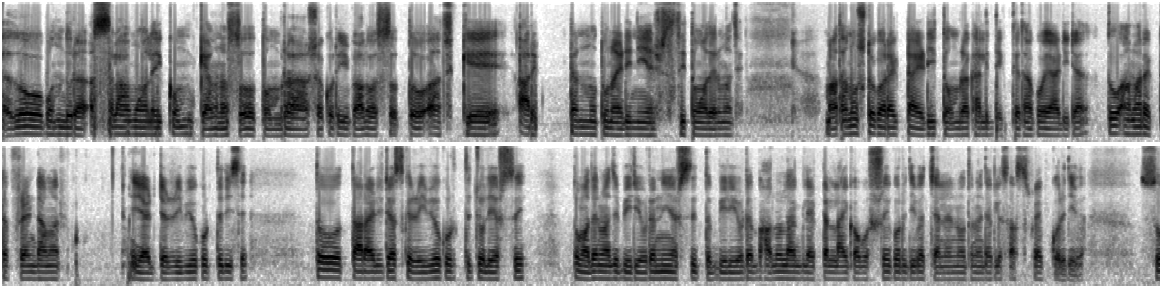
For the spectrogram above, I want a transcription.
হ্যালো বন্ধুরা, আসসালামু আলাইকুম। কেমন আছো তোমরা? আশা করি ভালো আছো। তো আজকে আরেকটা নতুন আইডি নিয়ে এসেছি তোমাদের মাঝে। মাথা নষ্ট করা একটা আইডি, তোমরা খালি দেখতে থাকো এই আইডিটা। তো আমার একটা ফ্রেন্ড আমার এই আইডিটার রিভিউ করতে দিছে। তো তার আইডিটা আজকে রিভিউ করতে চলে আসছি। তোমাদের মাঝে ভিডিওটা নিয়ে আসছি। তো ভিডিওটা ভালো লাগলে একটা লাইক অবশ্যই করে দিবা, চ্যানেল নতুন হয়ে থাকলে সাবস্ক্রাইব করে দিবা। সো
